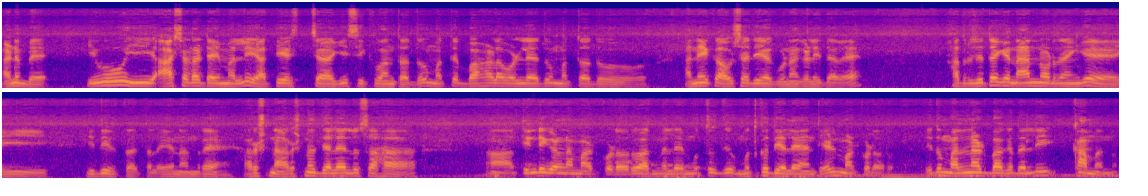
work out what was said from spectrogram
ಅಣಬೆ, ಇವು ಈ ಆಷಾಢ ಟೈಮಲ್ಲಿ ಅತಿ ಹೆಚ್ಚಾಗಿ ಸಿಕ್ಕುವಂಥದ್ದು, ಮತ್ತು ಬಹಳ ಒಳ್ಳೆಯದು ಮತ್ತು ಅದು ಅನೇಕ ಔಷಧೀಯ ಗುಣಗಳಿದ್ದಾವೆ. ಅದ್ರ ಜೊತೆಗೆ ನಾನು ನೋಡ್ದಂಗೆ ಈ ಇದಿರ್ತೈತಲ್ಲ ಏನಂದರೆ ಅರಶಿನ, ಅರಶಿನದ ಎಲೆಯಲ್ಲೂ ಸಹ ತಿಂಡಿಗಳನ್ನ ಮಾಡಿಕೊಡೋರು, ಆದಮೇಲೆ ಮುತ್ತದ, ಮುತ್ಕದ ಎಲೆ ಅಂತ ಹೇಳಿ ಮಾಡಿಕೊಡೋರು. ಇದು ಮಲೆನಾಡು ಭಾಗದಲ್ಲಿ ಕಾಮನ್ನು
